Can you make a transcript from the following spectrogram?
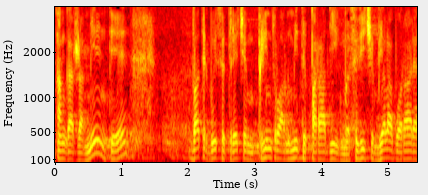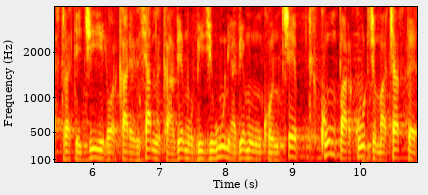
angajamente va trebui să trecem printr-o anumită paradigmă, să zicem elaborarea strategiilor care înseamnă că avem o viziune, avem un concept, cum parcurgem această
